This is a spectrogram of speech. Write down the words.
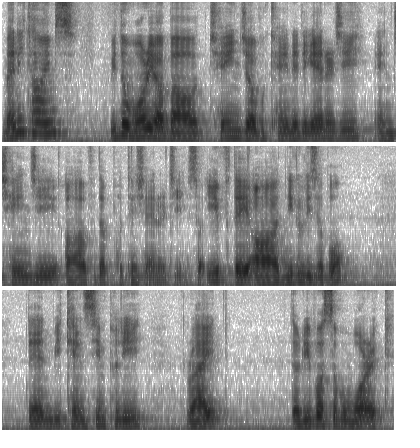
Many times we don't worry about change of kinetic energy and change of the potential energy. So if they are negligible, then we can simply write the reversible work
